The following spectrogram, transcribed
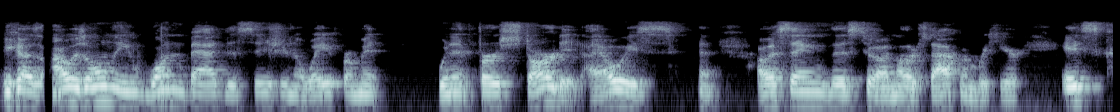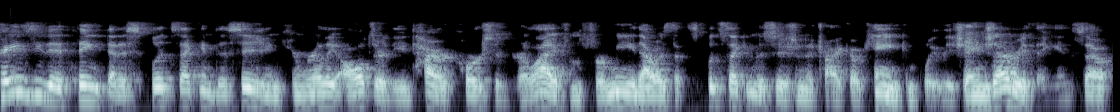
Because I was only one bad decision away from it when it first started. I always, I was saying this to another staff member here. It's crazy to think that a split second decision can really alter the entire course of your life. And for me, that was that split second decision to try cocaine completely changed everything. And so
